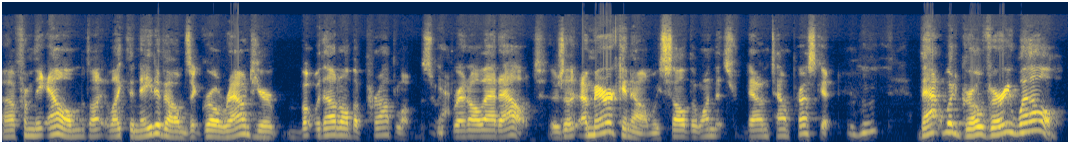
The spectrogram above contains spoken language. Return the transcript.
uh, from the elm, like, like the native elms that grow around here, but without all the problems. We Yeah. bred all that out. There's an American elm. We saw the one that's downtown Prescott. Mhm. That would grow very well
